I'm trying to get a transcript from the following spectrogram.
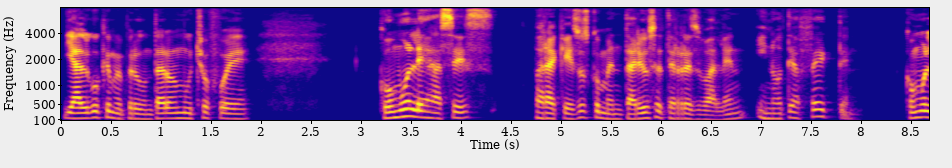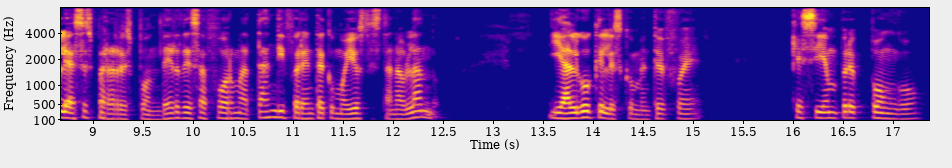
Y algo que me preguntaron mucho fue, ¿cómo le haces para que esos comentarios se te resbalen y no te afecten? ¿Cómo le haces para responder de esa forma tan diferente a como ellos te están hablando? Y algo que les comenté fue que siempre pongo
